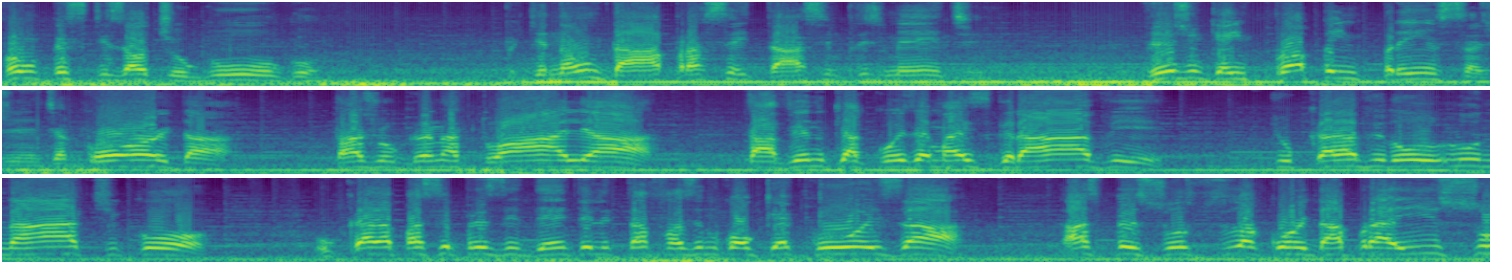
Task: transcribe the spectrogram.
vamos pesquisar o tio Google, porque não dá para aceitar simplesmente. Vejam que a própria imprensa, gente, acorda, tá jogando a toalha, tá vendo que a coisa é mais grave, que o cara virou lunático. O cara para ser presidente, ele tá fazendo qualquer coisa. As pessoas precisam acordar para isso.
